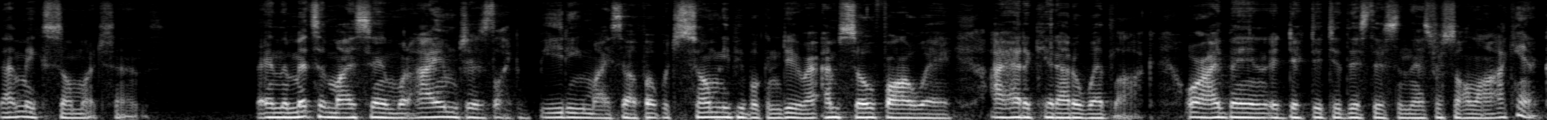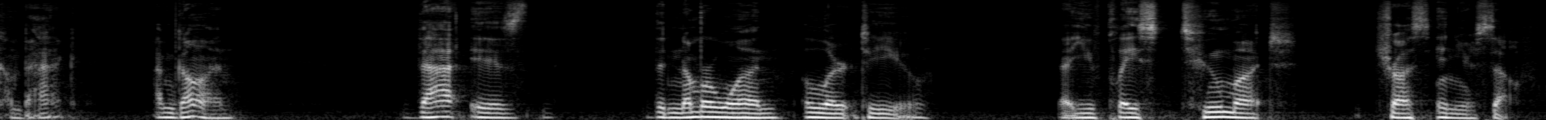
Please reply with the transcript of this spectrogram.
that makes so much sense. In the midst of my sin, when I am just like beating myself up, which so many people can do, right? I'm so far away. I had a kid out of wedlock, or I've been addicted to this, this, and this for so long. I can't come back. I'm gone that is the number one alert to you that you've placed too much trust in yourself.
